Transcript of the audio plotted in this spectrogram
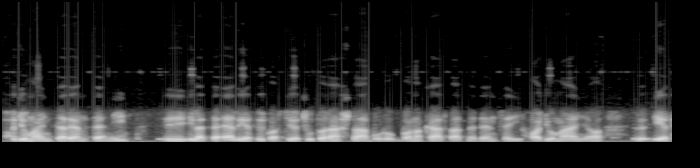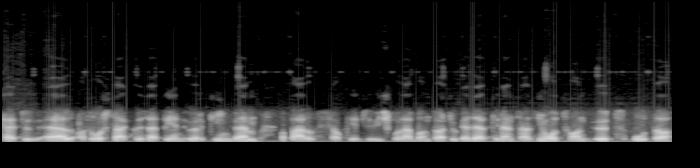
hagyományt teremteni, illetve elértük azt, hogy a csutorás táborokban a Kárpát-medencei hagyománya érhető el az ország közepén Örkényben. A Párosi Szakképző Iskolában tartjuk 1985 óta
